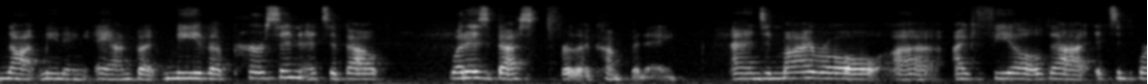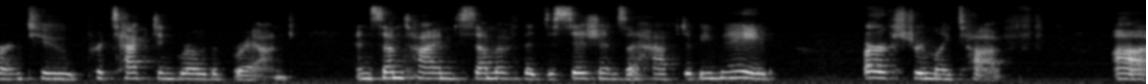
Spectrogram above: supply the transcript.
not meaning and but me the person. It's about what is best for the company. And in my role uh, i feel that it's important to protect and grow the brand and sometimes some of the decisions that have to be made are extremely tough uh,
